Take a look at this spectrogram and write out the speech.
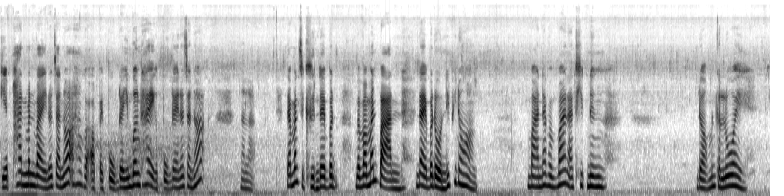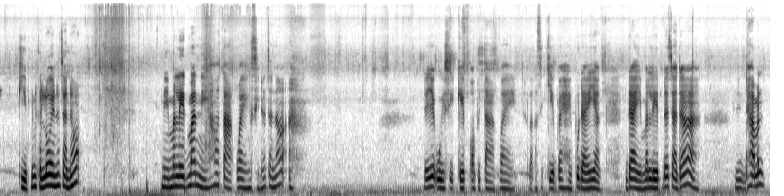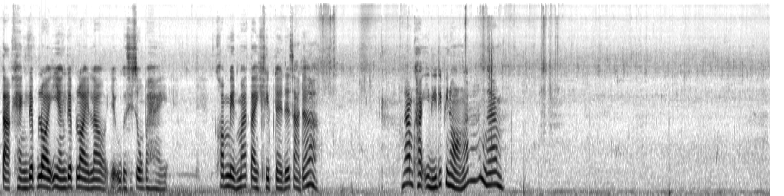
เก็บพันธุ์มันไว้เนาะจ้ะเนาะเฮาก็เอาไปปลูกได้อยังเบื้องไทยก็ปลูกได้เนาะจ้ะเนาะนั่นล่ะแต่มันสิขึ้นได้บแบบว่ามันบานได้บ่โดนที่พี่น้อง บานได้ประมาณอาทิตย์หนึ่งดอกมันก็โรยกีบมันก็โรยเนาะจ้ะเนาะ นี่เมล็ดมันนี่เฮาตากไว้จังซี่เนาะจ้ะเนาะเดี๋ยวยายอุ้ยสิเก็บเอาไปตากไว้แล้วก็สิเก็บไว้ให้ผู้ใดอยากได้มเมล็ดเด้จ้ะเด้อถ้ามันตากแข็งเรียบร้อยเอียงเรียบร้อยแล้วยายอุ้ยก็สิส่งไปให้คอมเมนต์มาใต้คลิปได้เด้อจ้ะเด้องามคักอีหลีที่พี่น้องงามงาม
